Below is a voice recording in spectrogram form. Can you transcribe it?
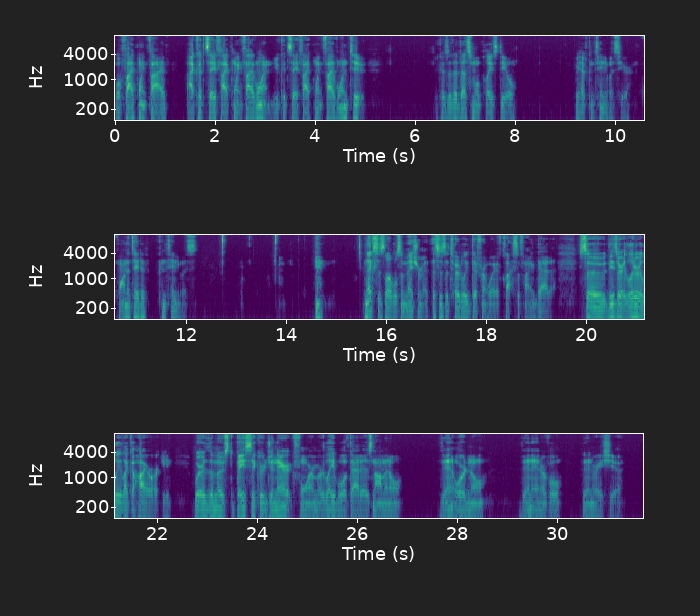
Well, 5.5, I could say 5.51. You could say 5.512. Because of the decimal place deal, we have continuous here. Quantitative, continuous. Next is levels of measurement. This is a totally different way of classifying data. So these are literally like a hierarchy where the most basic or generic form or label of data is nominal, then ordinal, then interval, then ratio.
